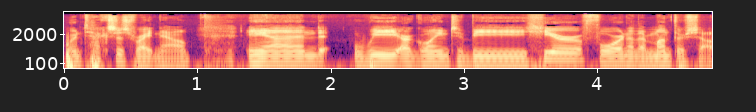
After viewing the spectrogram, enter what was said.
We're in Texas right now, and we are going to be here for another month or so.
